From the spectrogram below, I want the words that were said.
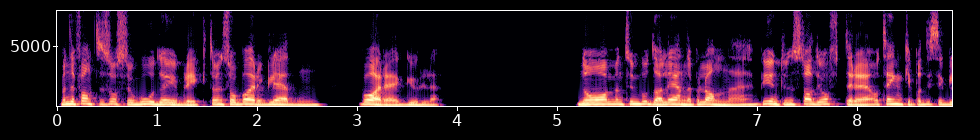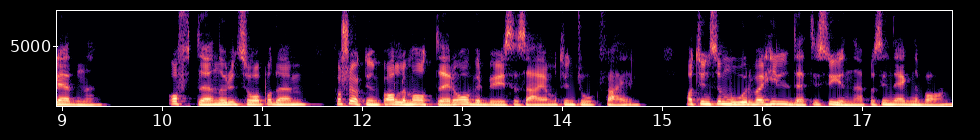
men det fantes også gode øyeblikk da hun så bare gleden, bare gullet. Nå, mens hun bodde alene på landet, begynte hun stadig oftere å tenke på disse gledene. Ofte når hun så på dem, forsøkte hun på alle måter å overbevise seg om at hun tok feil, at hun som mor var hildet i synet på sine egne barn.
